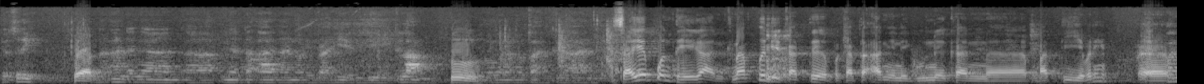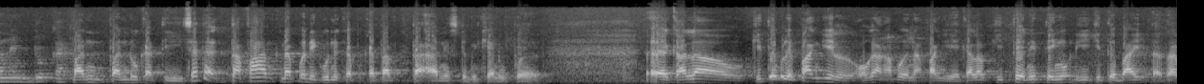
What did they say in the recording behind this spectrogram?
Dr. Seri, Ya. berkenaan dengan uh, penyataan Anwar Ibrahim di Kelang, Hmm. Saya pun terheran kenapa dia kata perkataan yang digunakan uh, parti apa ni? Uh, Pandu kata pan, pandukati. Saya tak tak faham kenapa dia gunakan perkataan-perkataan yang sedemikian rupa. Uh, kalau kita boleh panggil orang apa nak panggil kalau kita ni tengok diri kita baik tak, tak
